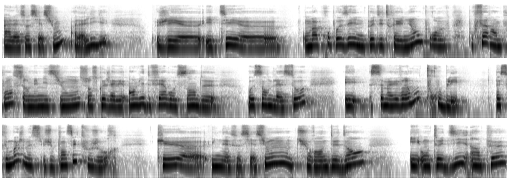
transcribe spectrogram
à l'association, à la ligue, j'ai euh, été. Euh, on m'a proposé une petite réunion pour, pour faire un point sur mes missions, sur ce que j'avais envie de faire au sein de, au sein de l'asso. Et ça m'avait vraiment troublée. Parce que moi, je, me je pensais toujours que euh, une association, tu rentres dedans et on te dit un peu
